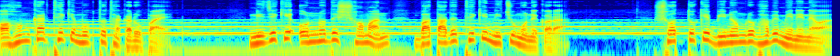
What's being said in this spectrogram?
অহংকার থেকে মুক্ত থাকার উপায়। নিজেকে অন্যদের সমান বা তাদের থেকে নিচু মনে করা। সত্যকে বিনম্রভাবে মেনে নেওয়া।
